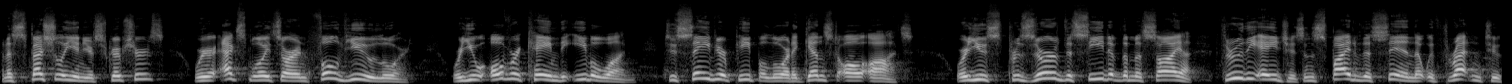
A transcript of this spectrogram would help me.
and especially in your scriptures, where your exploits are in full view, Lord, where you overcame the evil one to save your people, Lord, against all odds, where you preserved the seed of the Messiah through the ages in spite of the sin that would threaten to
